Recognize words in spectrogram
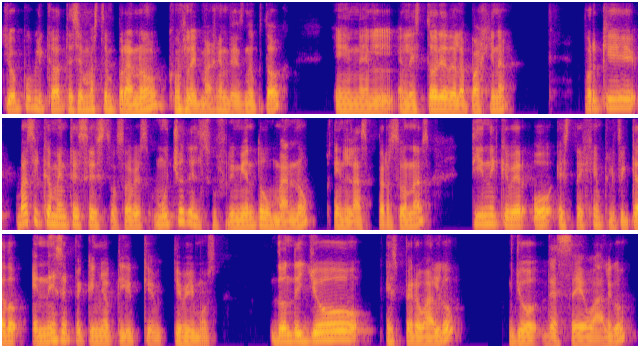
yo publicaba, te decía más temprano, con la imagen de Snoop Dogg en, en la historia de la página, porque básicamente es esto, ¿sabes? Mucho del sufrimiento humano en las personas tiene que ver o está ejemplificado en ese pequeño clip que, que vimos, donde yo espero algo, yo deseo algo,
